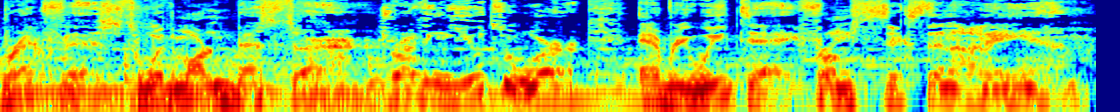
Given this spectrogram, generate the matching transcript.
Breakfast with Martin Bester, driving you to work every weekday from 6 to 9 a.m.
